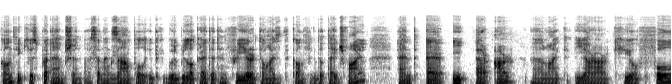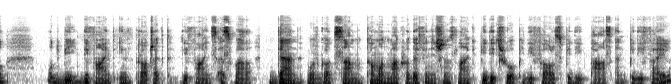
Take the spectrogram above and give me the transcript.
Config use preemption. As an example it will be located in FreeRTOS config.h file and uh, err uh, like errq full would be defined in project defines as well. Then we've got some common macro definitions like pd true, pd false, pd pass and pd fail,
